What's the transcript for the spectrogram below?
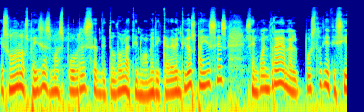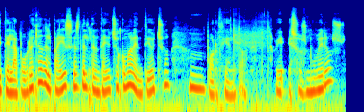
es uno de los países más pobres de toda Latinoamérica. De 22 países se encuentra en el puesto 17. La pobreza del país es del 38,28%. Mm. Oye, esos números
